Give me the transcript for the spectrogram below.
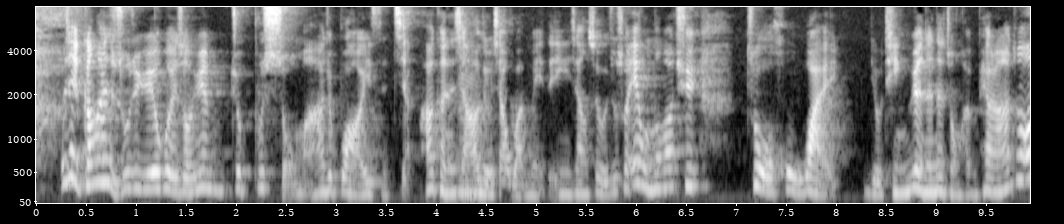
而且刚开始出去约会的时候，因为就不熟嘛，他就不好意思讲，他可能想要留下完美的印象，嗯、所以我就说：“哎、欸，我们要去做户外有庭院的那种很漂亮。”他说：“哦，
